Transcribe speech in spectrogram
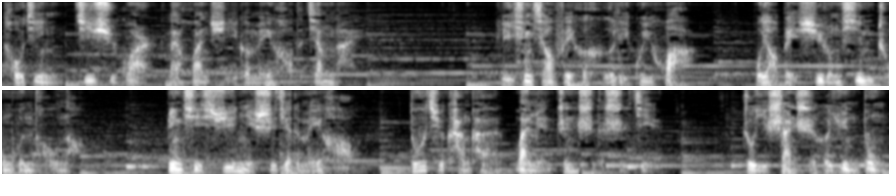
投进积蓄罐来换取一个美好的将来。理性消费和合理规划，不要被虚荣心冲昏头脑，摒弃虚拟世界的美好。多去看看外面真实的世界，注意膳食和运动，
